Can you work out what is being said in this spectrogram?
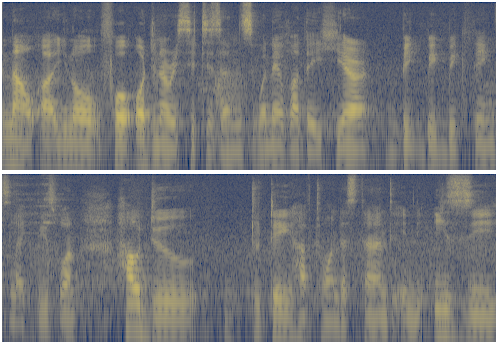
Now, uh, you know, for ordinary citizens, whenever they hear big, big, big things like this one, how do do they have to understand in easy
